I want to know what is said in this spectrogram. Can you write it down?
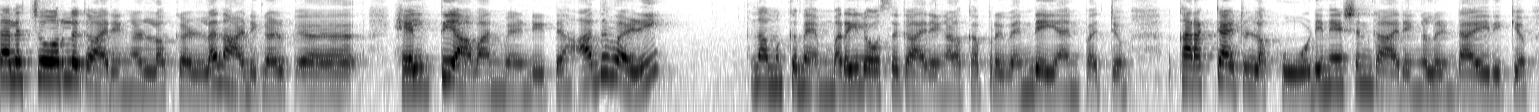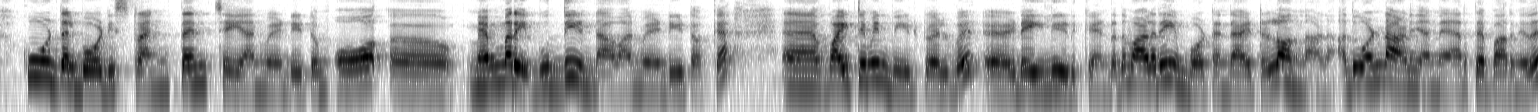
തലച്ചോറിൽ കാര്യങ്ങളിലൊക്കെ ഉള്ള നാടികൾ ഹെൽത്തി ആവാൻ വേണ്ടിയിട്ട് അതുവഴി നമുക്ക് മെമ്മറി ലോസ് കാര്യങ്ങളൊക്കെ പ്രിവെന്റ് ചെയ്യാൻ പറ്റും. കറക്റ്റായിട്ടുള്ള കോർഡിനേഷൻ കാര്യങ്ങൾ ഉണ്ടായിരിക്കും. കൂടുതൽ ബോഡി സ്ട്രെങ്തൻ ചെയ്യാൻ വേണ്ടിയിട്ടും ഓ മെമ്മറി ബുദ്ധി ഉണ്ടാവാൻ വേണ്ടിയിട്ടൊക്കെ വൈറ്റമിൻ ബി ട്വൽവ് ഡെയിലി എടുക്കേണ്ടത് വളരെ ഇമ്പോർട്ടന്റ് ആയിട്ടുള്ള ഒന്നാണ്. അതുകൊണ്ടാണ് ഞാൻ നേരത്തെ പറഞ്ഞത്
